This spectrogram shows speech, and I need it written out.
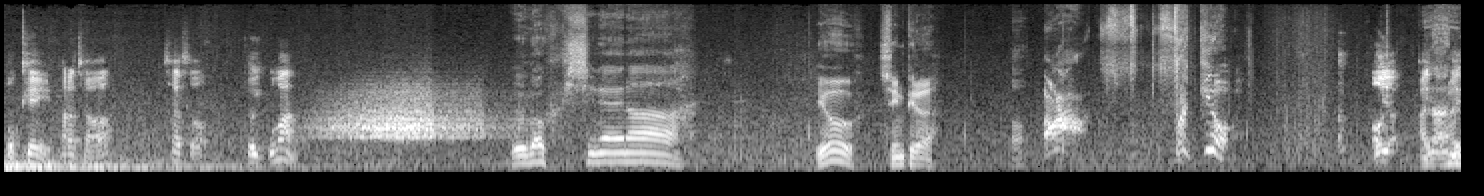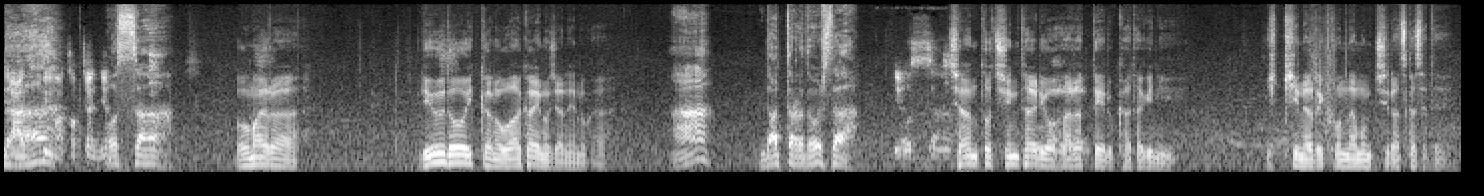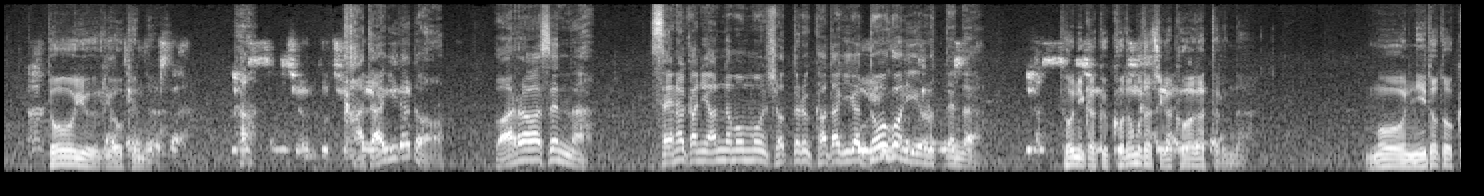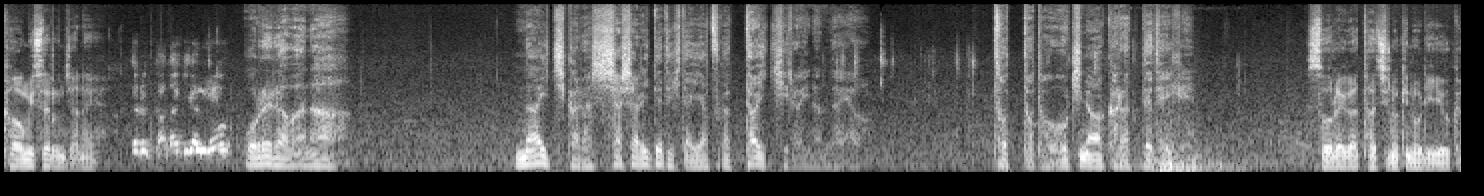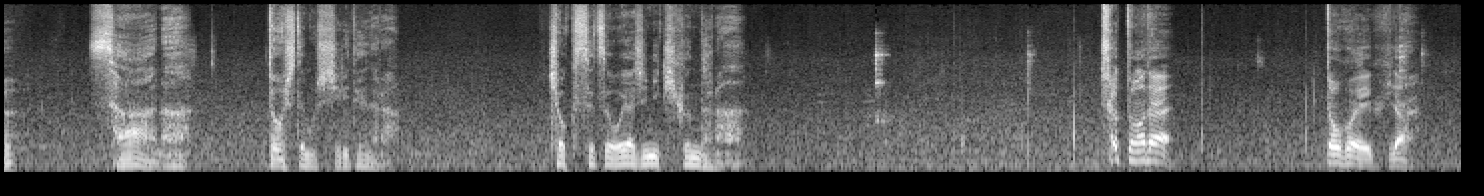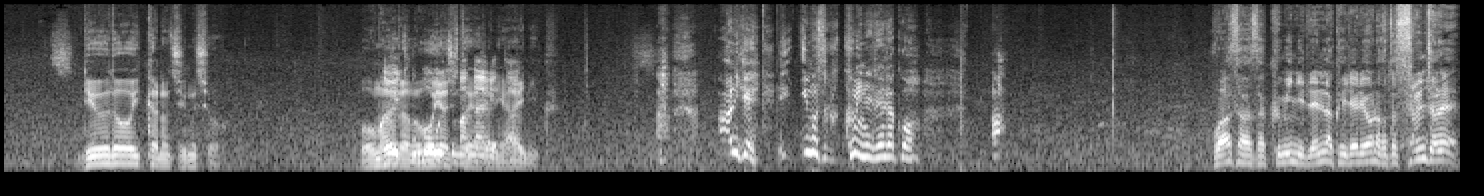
오케이, 파란 차. 찾았어. 저기 있구만. 動く気しねえなよう チンピラ。ああさっきの。おやあいなんだ。おっさん。お前ら流動一家の若いのじゃねえのか。ああだったらどうした？ちゃんと賃貸料払っている片木にいきなりこんなもんちらつかせてどういう了見だ？片木だと？笑わせんな。背中にあんなもんもん背負ってる仇がどこにいるってんだ？とにかく子供たちが怖がってるんだ。もう二度と顔見せるんじゃね俺らはな内地からしゃしゃり出てきた奴が大嫌いなんだよ。とっとと沖縄から出ていけ。えそれが立ち退きの理由か。さあなどうしても知りてえなら直接親父に聞くんだな。ちょっと待て。どこへ行く気だ？流動一家の事務所。お前らの親父とやらに会いに行く。兄貴い今すぐ組に連絡を。わざわざ組に連絡入れるようなことするんじゃねえ。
